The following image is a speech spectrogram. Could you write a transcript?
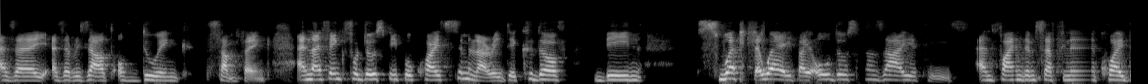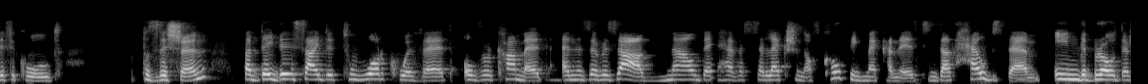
as a as a result of doing something and i think for those people quite similarly they could have been swept away by all those anxieties and find themselves in a quite difficult position but they decided to work with it overcome it and as a result now they have a selection of coping mechanisms that helps them in the broader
